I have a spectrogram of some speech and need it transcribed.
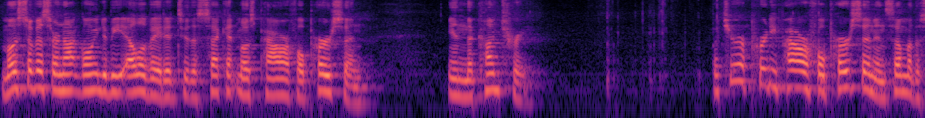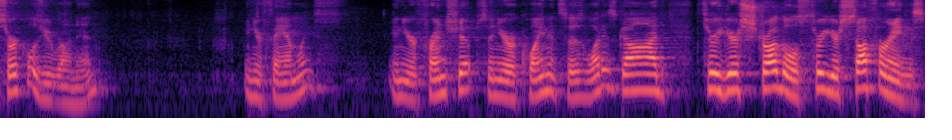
most of us are not going to be elevated to the second most powerful person in the country. But you're a pretty powerful person in some of the circles you run in, in your families, in your friendships, in your acquaintances. What is God, through your struggles, through your sufferings,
